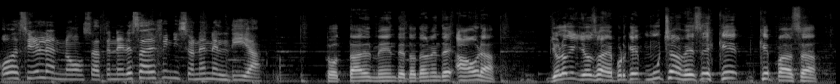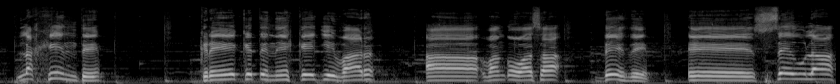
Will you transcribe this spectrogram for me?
o decirle no, o sea, tener esa definición en el día. Totalmente, totalmente. Ahora, yo lo que quiero saber, porque muchas veces, ¿qué, qué pasa? La gente cree que tenés que llevar a Banco Baza desde eh, cédula,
